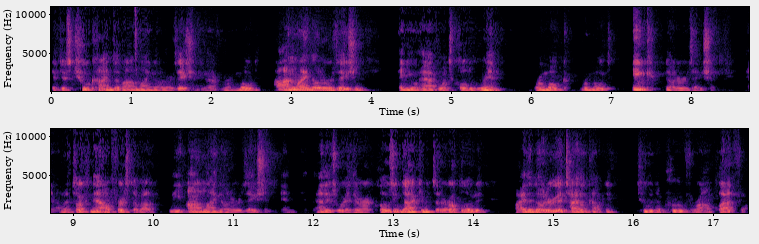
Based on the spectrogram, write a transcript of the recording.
that there's two kinds of online notarization. You have remote online notarization and you have what's called a RIN, remote, remote ink notarization. And I'm going to talk now first about the online notarization. And that is where there are closing documents that are uploaded by the notary or title company to an approved RON platform.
